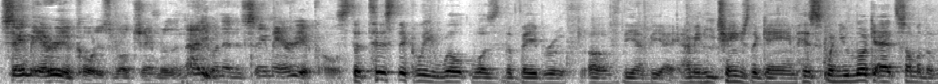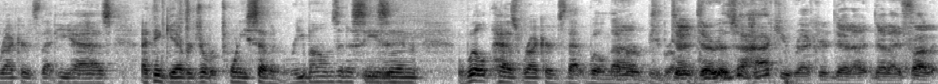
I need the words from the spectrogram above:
same area code as Wilt Chamberlain. Not even in the same area code. Statistically, Wilt was the Babe Ruth of the NBA. I mean, he changed the game. His when you look at some of the records that he has, I think he averaged over 27 rebounds in a season. Wilt has records that will never be There, broken. there is a hockey record that I, that I thought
